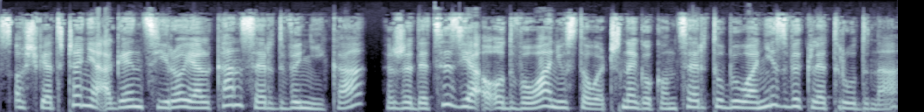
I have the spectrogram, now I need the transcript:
Z oświadczenia agencji Royal Concert wynika, że decyzja o odwołaniu stołecznego koncertu była niezwykle trudna,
